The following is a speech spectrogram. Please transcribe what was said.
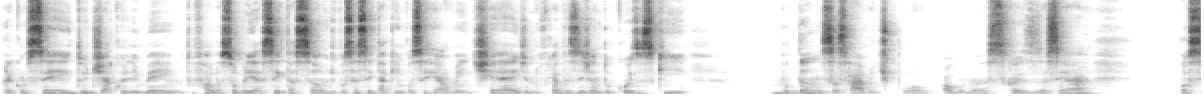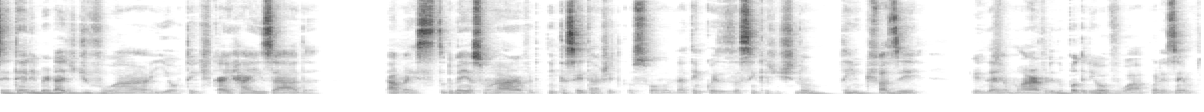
preconceito, de acolhimento, fala sobre aceitação, de você aceitar quem você realmente é, de não ficar desejando coisas que mudança, sabe? Tipo, algumas coisas assim, ah, você tem a liberdade de voar e eu tenho que ficar enraizada. Ah, mas tudo bem, eu sou uma árvore, tem que aceitar o jeito que eu sou, né? Tem coisas assim que a gente não tem o que fazer. Né? Uma árvore não poderia voar, por exemplo.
